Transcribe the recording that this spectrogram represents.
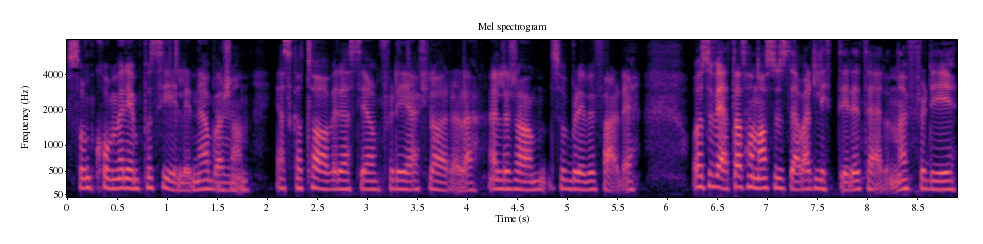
som kommer inn på sidelinja bare sånn 'Jeg skal ta over, resten igjen fordi jeg klarer det.' Eller sånn, så blir vi ferdig. Og så vet jeg at han har syntes det har vært litt irriterende, fordi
